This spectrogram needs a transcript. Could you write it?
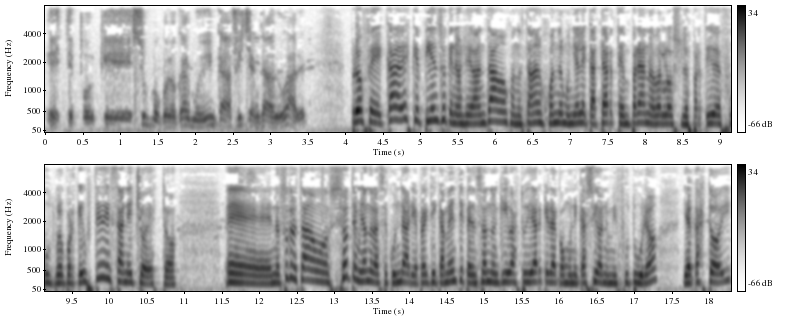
este, porque supo colocar muy bien cada ficha en cada lugar. ¿eh? Profe, cada vez que pienso que nos levantamos cuando estaban jugando el Mundial de Qatar temprano a ver los, partidos de fútbol, porque ustedes han hecho esto. Eh, nosotros estábamos, yo terminando la secundaria prácticamente y pensando en que iba a estudiar, que era comunicación en mi futuro, y acá estoy,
